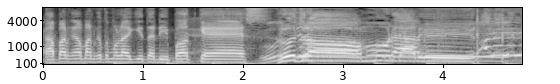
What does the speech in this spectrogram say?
kapan-kapan ketemu lagi kita di podcast Hujro Hujro Muda Bir. Bir.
